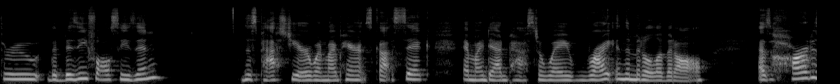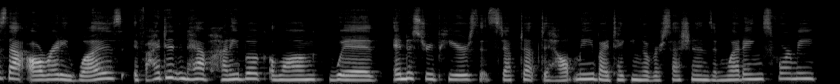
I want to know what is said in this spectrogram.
Through the busy fall season, this past year when my parents got sick and my dad passed away right in the middle of it all. As hard as that already was, if I didn't have Honeybook along with industry peers that stepped up to help me by taking over sessions and weddings for me,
